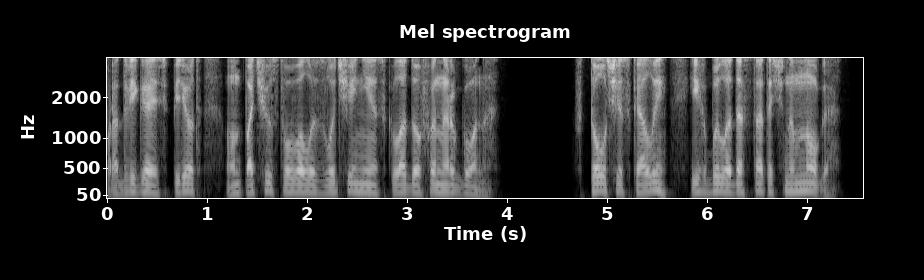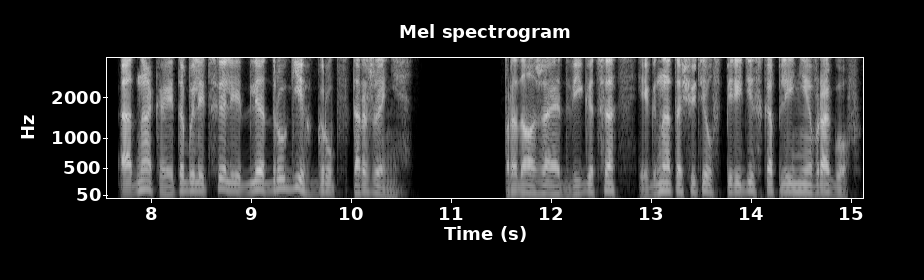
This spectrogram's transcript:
Продвигаясь вперед, он почувствовал излучение складов энергона. В толще скалы их было достаточно много, Однако это были цели для других групп вторжения. Продолжая двигаться, Игнат ощутил впереди скопление врагов.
